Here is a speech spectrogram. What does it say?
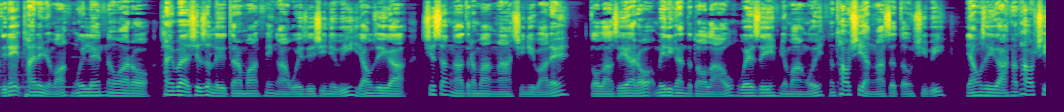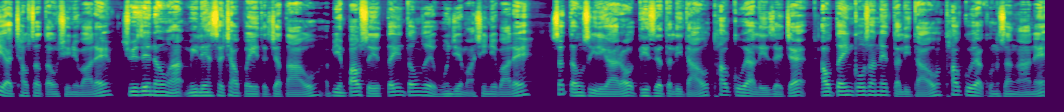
ဒီနေ့ထိုင်းနဲ့မြန်မာငွေလဲနှုန်းကတော့ထိုင်းဘတ်84ဒရမ25ဝယ်ဈေးရှိနေပြီးရောင်းဈေးက85ဒရမ5ရှိနေပါတယ်။ဒေါ်လာဈေးကတော့အမေရိကန်ဒေါ်လာကိုဝယ်ဈေးမြန်မာငွေ2853ရှိပြီး ရောင်းဈေးက2863ရှိနေပါတယ်။ရွှေဈေးနှုန်းကမီလင်း16ပဲတစ်ကြက်သားကိုအပြင်ပေါက်စေ330ဝန်းကျင်မှာရှိနေပါတယ်။73စီတွေကတော့ဒီဇယ်တလီတာကို1940ကျပ်အောက်သိန်း62တလီတာကို1985နဲ့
